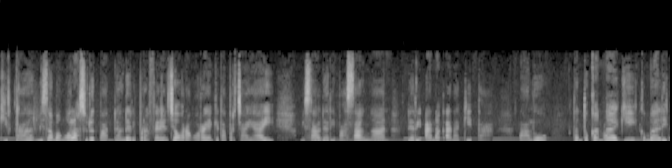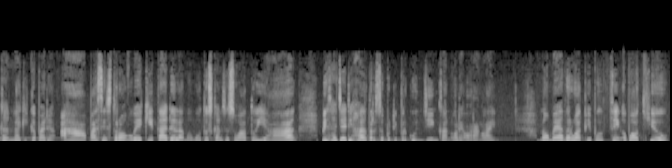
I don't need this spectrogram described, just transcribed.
kita bisa mengolah sudut pandang dari preferensi orang-orang yang kita percayai, misal dari pasangan, dari anak-anak kita. Lalu, tentukan lagi, kembalikan lagi kepada apa sih strong way kita dalam memutuskan sesuatu yang bisa jadi hal tersebut dipergunjingkan oleh orang lain. No matter what people think about you,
